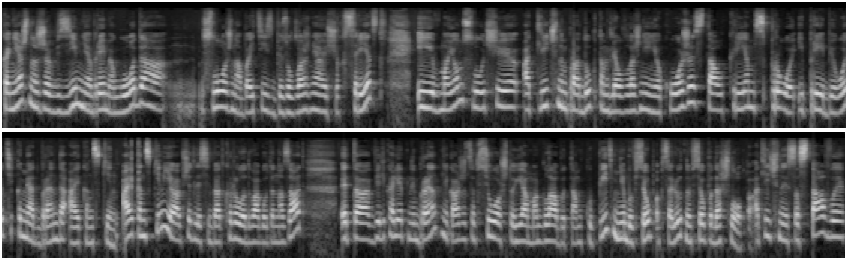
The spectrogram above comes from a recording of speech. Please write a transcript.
Конечно же, в зимнее время года сложно обойтись без увлажняющих средств, и в моем случае отличным продуктом для увлажнения кожи стал крем с про и пребиотиками от бренда Icon Skin. Icon Skin я вообще для себя открыла два года назад. Это великолепный бренд, мне кажется, все, что я могла бы там купить, мне бы все, абсолютно все подошло. Отличные составы,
